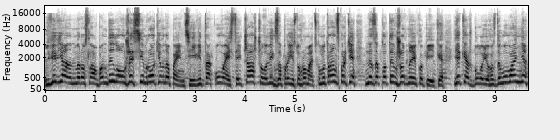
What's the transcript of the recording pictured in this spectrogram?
Львів'янин Мирослав Бандило уже сім років на пенсії. Відтак, увесь цей час чоловік за проїзд у громадському транспорті не заплатив жодної копійки. Яке ж було його здивування,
